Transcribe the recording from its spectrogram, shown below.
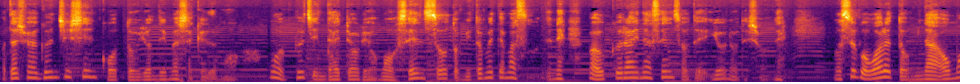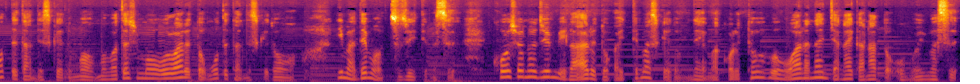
私は軍事侵攻と呼んでいましたけれども、もうプーチン大統領も戦争と認めてますのでね、まあ、ウクライナ戦争で言うのでしょうね。まあ、すぐ終わるとみんな思ってたんですけども、まあ、私も終わると思ってたんですけど、今でも続いてます。交渉の準備があるとか言ってますけどもね、まあ、これ当分終わらないんじゃないかなと思います。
